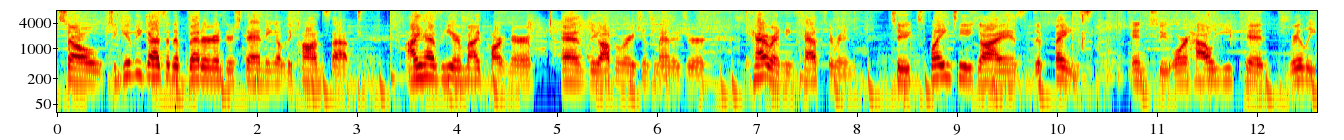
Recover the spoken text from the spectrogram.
So, to give you guys a better understanding of the concept, I have here my partner and the operations manager, Karen and Catherine, to explain to you guys the face into or how you could really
